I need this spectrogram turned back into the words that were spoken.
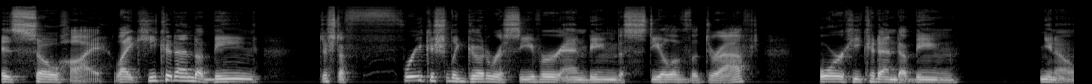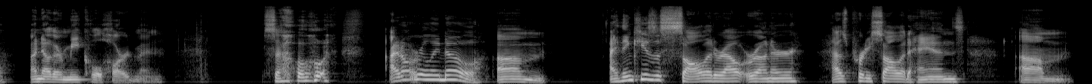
is so high. Like he could end up being just a freakishly good receiver and being the steal of the draft, or he could end up being, you know, another Mecole Hardman. So I don't really know. Um, I think he's a solid route runner, has pretty solid hands, um,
